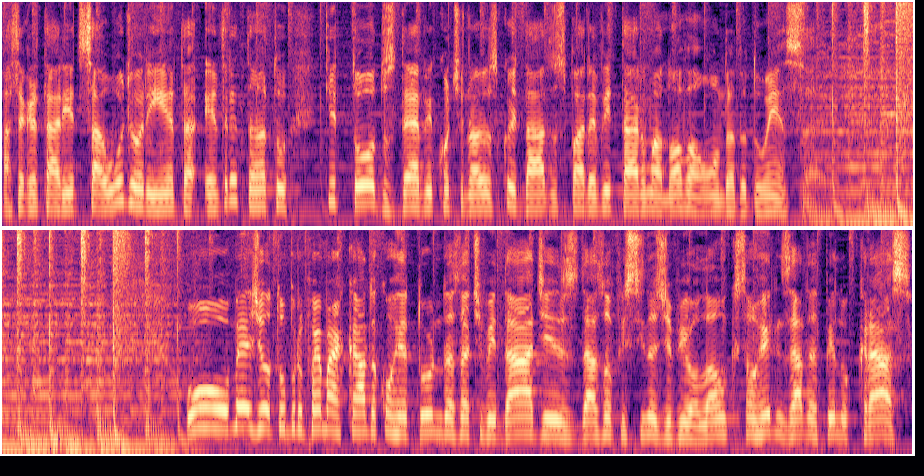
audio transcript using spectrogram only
A Secretaria de Saúde orienta, entretanto, que todos devem continuar os cuidados para evitar uma nova onda da doença. O mês de outubro foi marcado com o retorno das atividades das oficinas de violão que são realizadas pelo CRAS,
